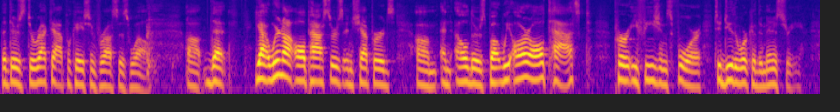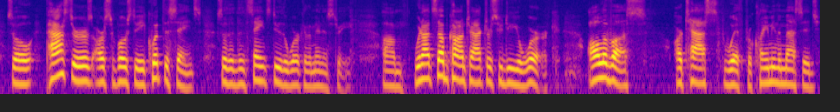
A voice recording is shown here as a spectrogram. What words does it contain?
that there's direct application for us as well. Uh, that yeah, we're not all pastors and shepherds um, and elders, but we are all tasked per Ephesians 4 to do the work of the ministry. So pastors are supposed to equip the saints so that the saints do the work of the ministry. Um, we're not subcontractors who do your work. All of us are tasked with proclaiming the message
